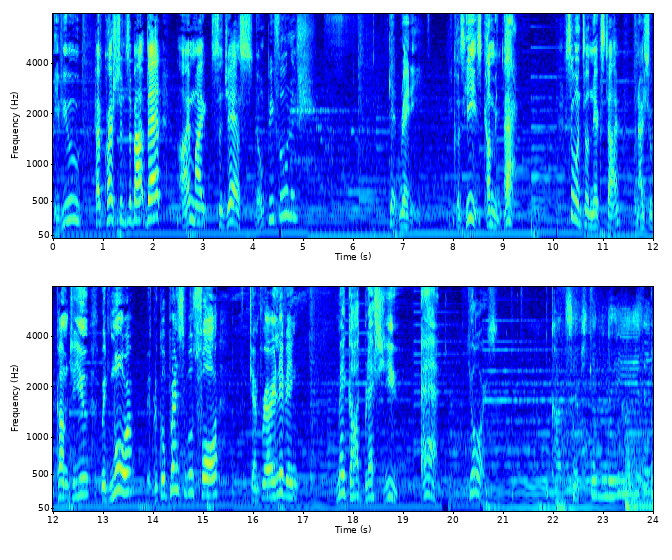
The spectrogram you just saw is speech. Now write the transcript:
If you have questions about that, I might suggest don't be foolish. Get ready because he's coming back. So until next time, when I shall come to you with more biblical principles for contemporary living, may God bless you and yours. Concepts for living.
